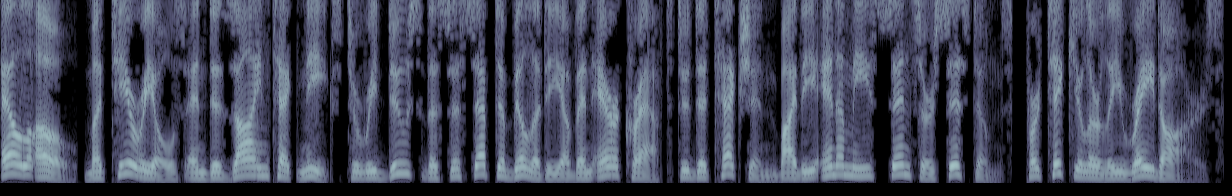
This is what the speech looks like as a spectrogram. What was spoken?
LO materials and design techniques to reduce the susceptibility of an aircraft to detection by the enemy's sensor systems, particularly radars.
